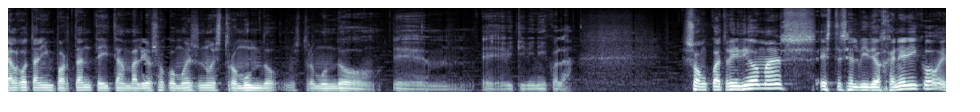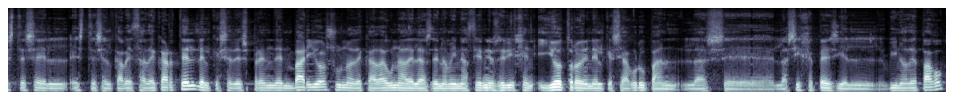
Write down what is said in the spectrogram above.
algo tan importante y tan valioso como es nuestro mundo, nuestro mundo eh, eh, vitivinícola. Son cuatro idiomas, este es el vídeo genérico, este es el, este es el cabeza de cartel del que se desprenden varios, uno de cada una de las denominaciones de origen y otro en el que se agrupan las, las IGPs y el vino de pago.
